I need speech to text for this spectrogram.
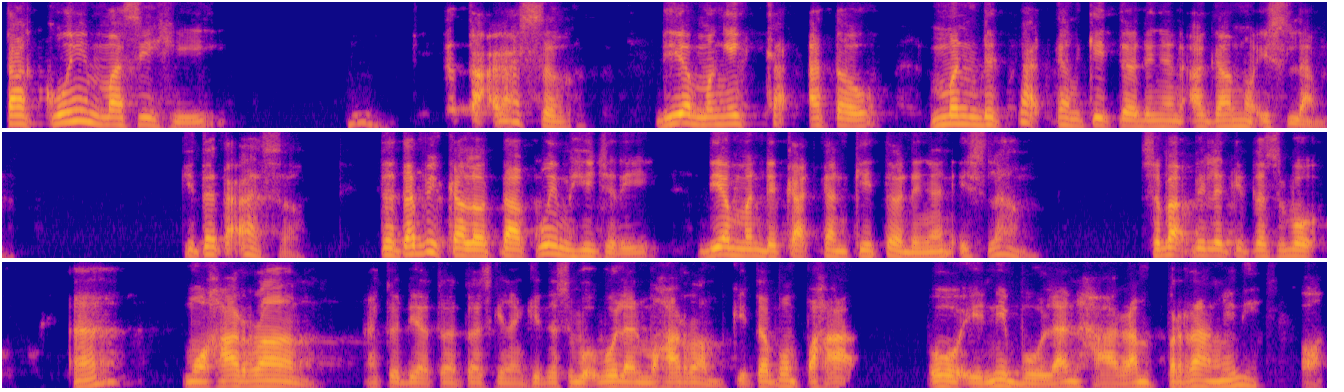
Takwim Masihi kita tak rasa dia mengikat atau mendekatkan kita dengan agama Islam. Kita tak rasa. Tetapi kalau takwim hijri, dia mendekatkan kita dengan Islam. Sebab bila kita sebut ha, Muharram, atau dia tuan-tuan sekalian, kita sebut bulan Muharram, kita pun faham. Oh ini bulan haram perang ini. Oh,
